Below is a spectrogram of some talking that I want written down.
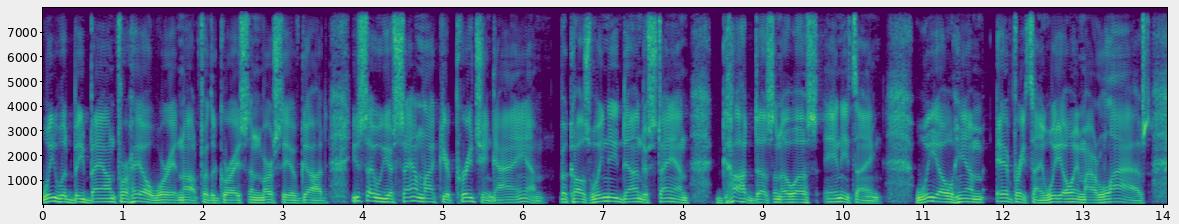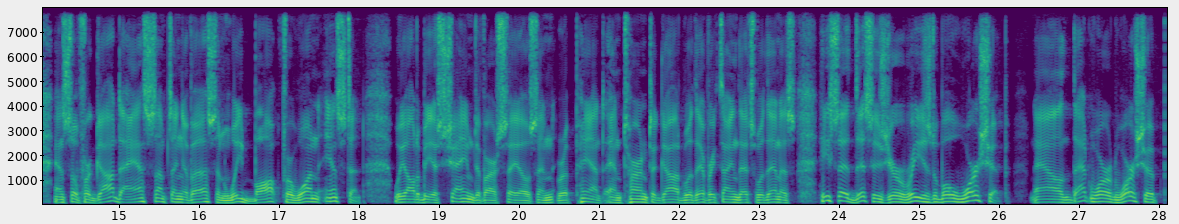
We would be bound for hell were it not for the grace and mercy of God. You say, well, you sound like you're preaching. I am because we need to understand God doesn't owe us anything. We owe Him everything. We owe Him our lives. And so for God to ask something of us and we balk for one instant, we ought to be ashamed of ourselves and repent and turn to God with everything that's within us. He said, This is your reasonable worship. Now, that word worship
